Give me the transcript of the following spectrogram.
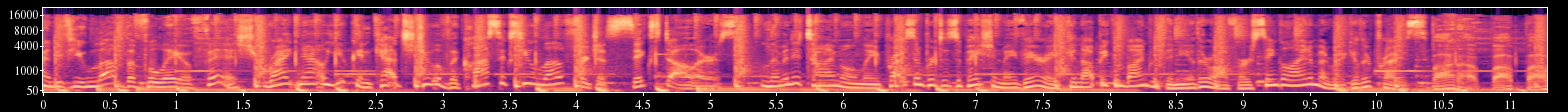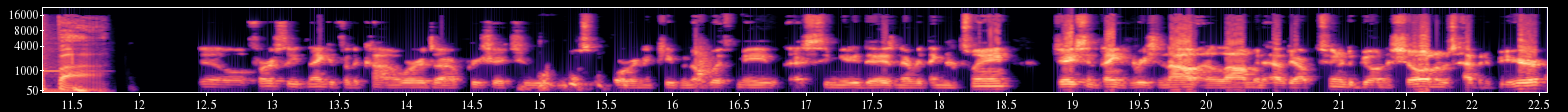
And if you love the filet of fish, right now you can catch two of the classics you love for just $6. Limited time only. Price and participation may vary. Cannot be combined with any other offer. Single item at regular price. Ba da ba ba ba. Yeah, well, firstly, thank you for the kind words. I appreciate you supporting and keeping up with me, SEC Media Days, and everything in between. Jason, thanks for reaching out and allowing me to have the opportunity to be on the show. And I'm just happy to be here.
